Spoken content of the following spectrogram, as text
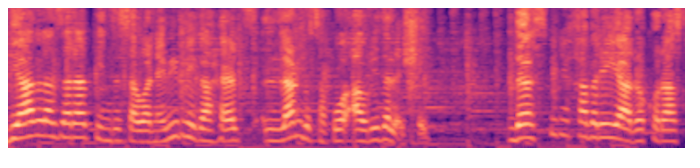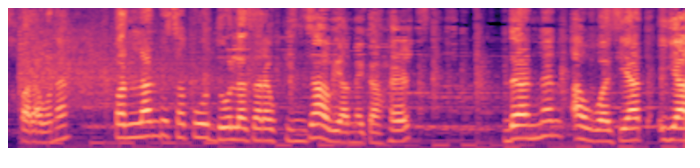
14590 میگا هرتز لنډو چپو اوریدل شي د سپینې خبرې یا رکوراس خبرونه پر لنډو چپو 2015 میگا هرتز د نن او وضعیت یا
